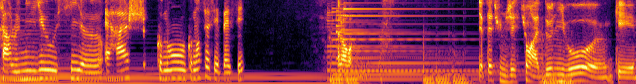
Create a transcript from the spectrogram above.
par le milieu aussi RH Comment comment ça s'est passé? Alors, il y a peut-être une gestion à deux niveaux euh, qui, est,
